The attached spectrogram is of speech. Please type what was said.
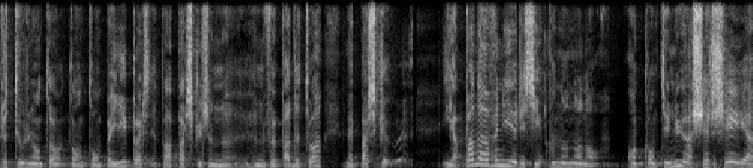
retourne dans ton, pays, pas parce que je ne, veux pas de toi, mais parce que il n'y a pas d'avenir ici. Ah non, non, non on continue à chercher,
